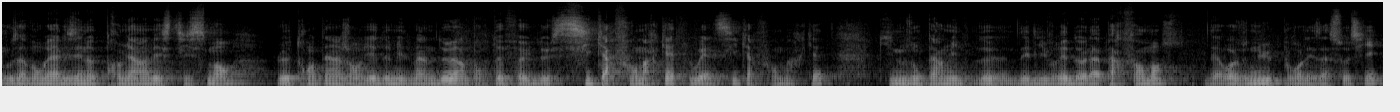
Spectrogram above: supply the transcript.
Nous avons réalisé notre premier investissement le 31 janvier 2022, un portefeuille de 6 Carrefour Market, loué à 6 Carrefour Market, qui nous ont permis de délivrer de la performance, des revenus pour les associés.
